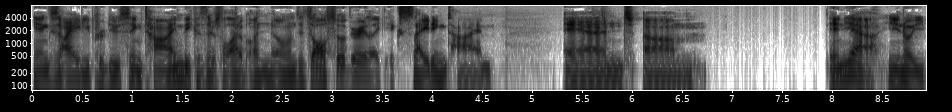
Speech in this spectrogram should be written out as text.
anxiety producing time because there's a lot of unknowns, it's also a very like exciting time. And um and yeah, you know, you,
